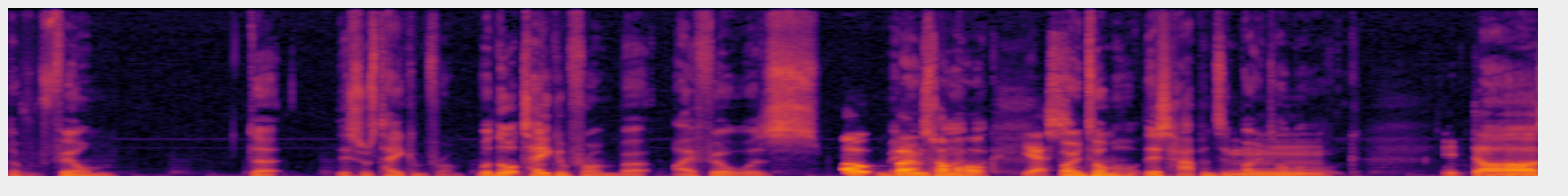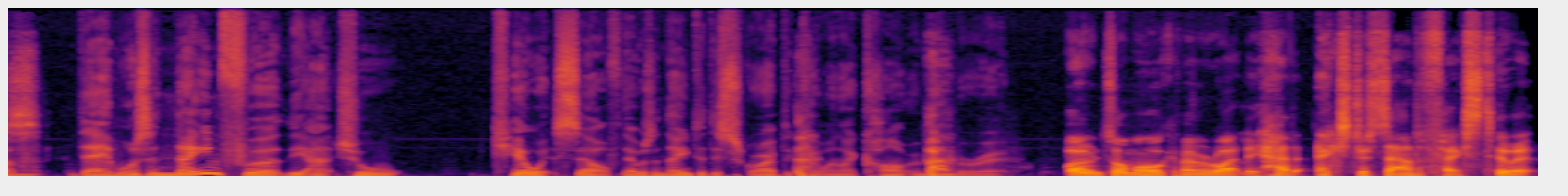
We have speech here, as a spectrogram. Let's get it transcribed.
the film that this was taken from? Well, not taken from, but I feel was Oh, Bone Tomahawk. Yes, Bone Tomahawk. This happens in Bone Mm. Tomahawk. it does. Um, there was a name for the actual kill itself. There was a name to describe the kill, and I can't remember it. Bone Tomahawk, if I remember rightly, had extra sound effects to it.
